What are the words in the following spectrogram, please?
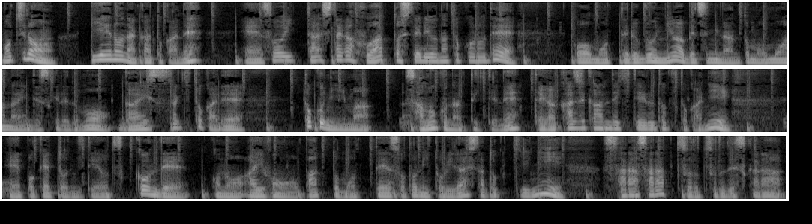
もちろん、家の中とかね、えー、そういった下がふわっとしてるようなところで、こう持ってる分には別になんとも思わないんですけれども、外出先とかで、特に今寒くなってきてね、手がかじかんできている時とかに、えー、ポケットに手を突っ込んで、この iPhone をパッと持って外に取り出した時に、サラサラツルツルですから、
